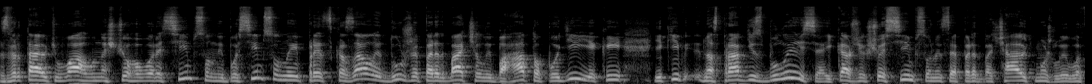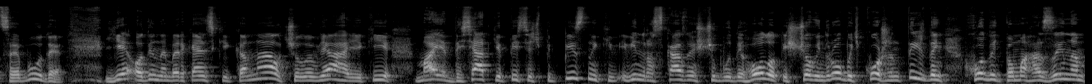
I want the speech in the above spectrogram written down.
звертають увагу на що говорять Сімпсони? Бо Сімпсони предсказали дуже передбачили багато подій, які які насправді збулися. І кажуть, якщо Сімпсони це передбачають, можливо, це буде. Є один американський канал, чолов'яга, який має десятки тисяч підписників, і він розказує, що буде голод, і що він робить кожен тиждень, ходить по магазинам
